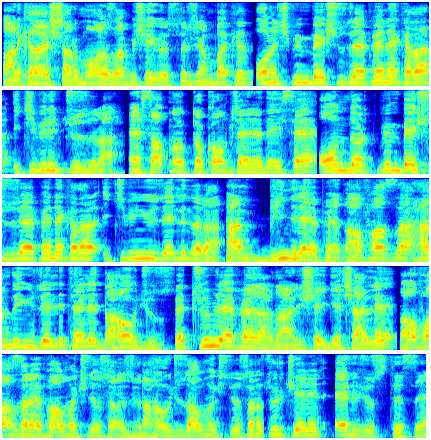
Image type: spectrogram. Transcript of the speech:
Arkadaşlar muazzam bir şey göstereceğim. Bakın 13.500 RP ne kadar? 2300 lira. Hesap.com.tr'de ise 14.500 RP ne kadar? 2150 lira. Hem 1000 RP daha fazla hem de 150 TL daha ucuz. Ve tüm RP'lerde aynı şey geçerli. Daha fazla RP almak istiyorsanız ve daha ucuz almak istiyorsanız Türkiye'nin en ucuz sitesi.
